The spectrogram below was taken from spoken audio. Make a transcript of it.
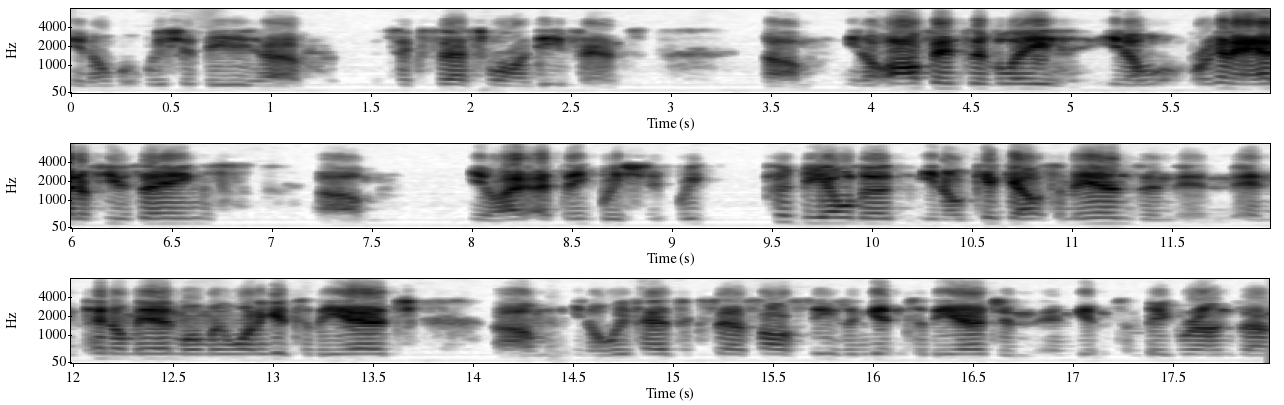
you know, we should be uh, successful on defense. Um, you know, offensively, you know, we're going to add a few things. Um, you know, I, I think we should we could be able to you know kick out some ends and, and, and pin them in when we want to get to the edge. Um, you know, we've had success all season getting to the edge and, and getting some big runs on,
